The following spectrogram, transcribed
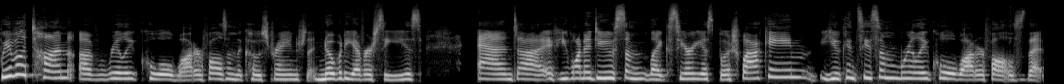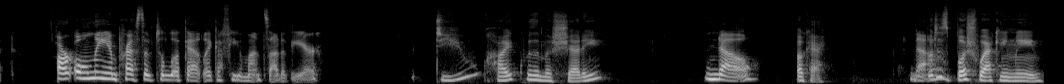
We have a ton of really cool waterfalls in the Coast Range that nobody ever sees. And uh, if you want to do some like serious bushwhacking, you can see some really cool waterfalls that are only impressive to look at like a few months out of the year. Do you hike with a machete? No, Okay. No. What does bushwhacking mean?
